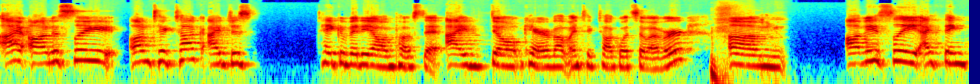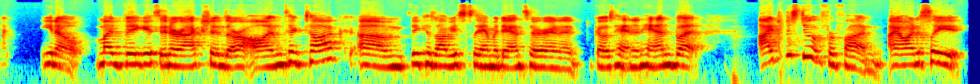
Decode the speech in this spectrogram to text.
I honestly on TikTok, I just take a video and post it. I don't care about my TikTok whatsoever. Um, obviously, I think you know my biggest interactions are on TikTok um, because obviously I'm a dancer and it goes hand in hand. But I just do it for fun. I honestly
